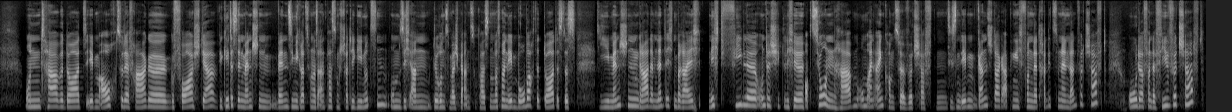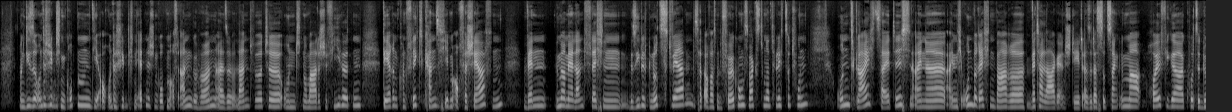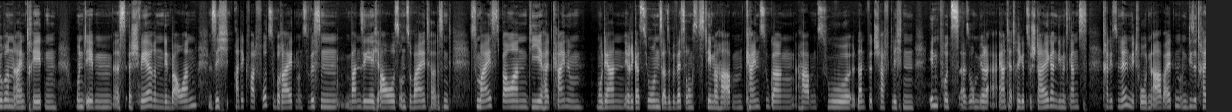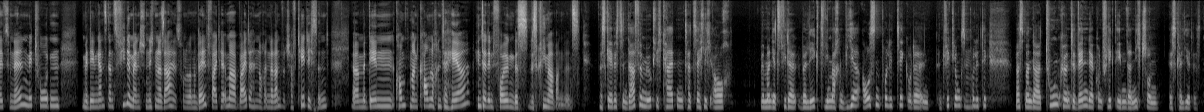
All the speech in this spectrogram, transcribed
und habe dort eben auch zu der Frage geforscht, ja, wie geht es den Menschen, wenn sie Migration als Anpassungsstrategie nutzen, um sich an Dürren zum Beispiel anzupassen. Und was man eben beobachtet dort ist, dass die Menschen gerade im ländlichen Bereich nicht viele unterschiedliche Optionen haben, um ein Einkommen zu erwirtschaften. Sie sind eben ganz stark abhängig von der traditionellen Landwirtschaft oder von der Viehwirtschaft. Und diese unterschiedlichen Gruppen, die auch unterschiedlichen ethnischen Gruppen oft angehören, also Landwirte und nomadische Viehhirten, deren Konflikt kann sich eben auch verschärfen, wenn immer mehr Landflächen besiedelt genutzt werden. Das hat auch was mit Bevölkerungswachstum natürlich zu tun und gleichzeitig eine eigentlich unberechenbare Wetterlage entsteht. Also dass sozusagen immer häufiger kurze Dürren eintreten und eben es erschweren den Bauern, sich adäquat vorzubereiten und zu wissen, wann sehe ich aus und so weiter. Das sind zumeist Bauern, die halt keine modernen Irrigations-, also Bewässerungssysteme haben, keinen Zugang haben zu landwirtschaftlichen Inputs, also um ihre Ernteerträge zu steigern, die mit ganz traditionellen Methoden arbeiten. Und diese traditionellen Methoden, mit denen ganz, ganz viele Menschen, nicht nur in der Sahelzone, sondern weltweit ja immer weiterhin noch in der Landwirtschaft tätig sind, äh, mit denen kommt man kaum noch hinterher, hinter den Folgen des, des Klimawandels. Was gäbe es denn da für Möglichkeiten, tatsächlich auch wenn man jetzt wieder überlegt, wie machen wir Außenpolitik oder Entwicklungspolitik, mhm. was man da tun könnte, wenn der Konflikt eben dann nicht schon eskaliert ist.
